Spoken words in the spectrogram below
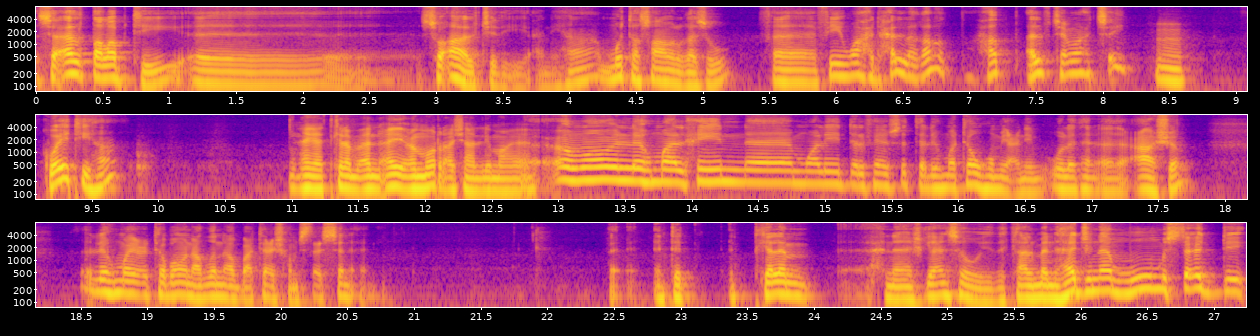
سألت طلبتي آه، سؤال كذي يعني ها متى صار الغزو؟ ففي واحد حله غلط حط 1991 مم. كويتي ها إحنا قاعد نتكلم عن أي عمر عشان اللي ما عموما اللي هم الحين آه، مواليد 2006 اللي هم توهم يعني أولى عاشر اللي هم يعتبرون أظن 14 15 سنة يعني. انت تتكلم إحنا إيش قاعد نسوي؟ إذا كان منهجنا مو مستعد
